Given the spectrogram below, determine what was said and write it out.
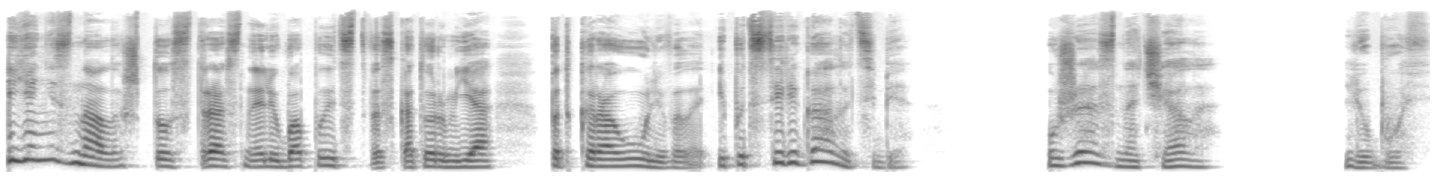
и я не знала, что страстное любопытство, с которым я подкарауливала и подстерегала тебе, уже означало любовь.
